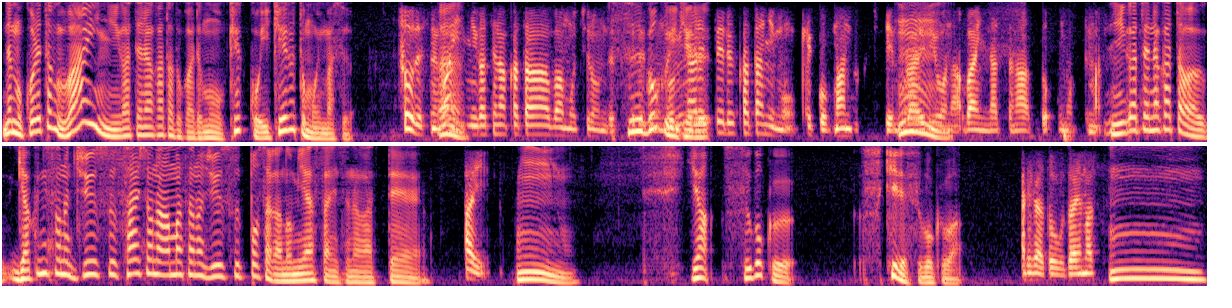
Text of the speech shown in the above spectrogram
でもこれ多分ワイン苦手な方とかでも結構いけると思いますそうですね、うん。ワイン苦手な方はもちろんですすごくいける。飲み慣れてる方にも結構満足してもらえるようなワインになったなと思ってます。苦手な方は逆にそのジュース最初の甘さのジュースっぽさが飲みやすさにつながって。はい、うん。いやすごく好きです僕は。ありがとうございます。うーん。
